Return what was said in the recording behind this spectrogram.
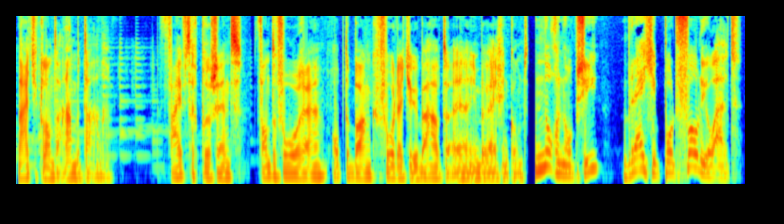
laat je klanten aanbetalen. 50% van tevoren op de bank voordat je überhaupt eh, in beweging komt. Nog een optie: breid je portfolio uit.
